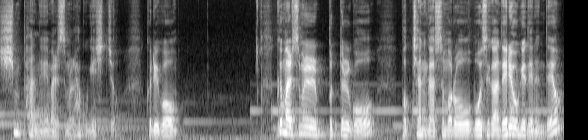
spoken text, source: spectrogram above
심판의 말씀을 하고 계시죠. 그리고 그 말씀을 붙들고 벅찬 가슴으로 모세가 내려오게 되는데요.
